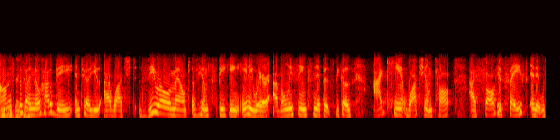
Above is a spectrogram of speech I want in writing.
honest as I know how to be and tell you I watched zero amount of him speaking anywhere. I've only seen snippets because I can't watch him talk. I saw his face and it was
